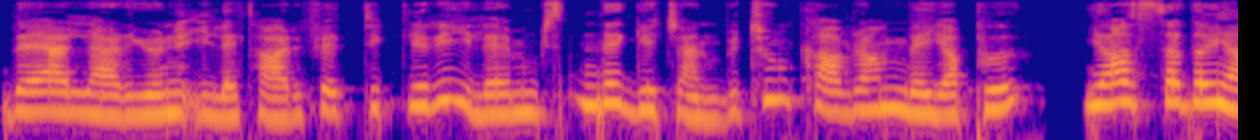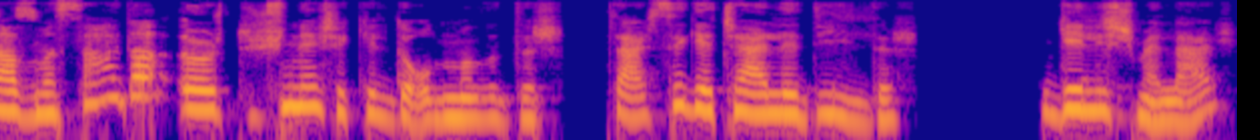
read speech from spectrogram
değerler yönü ile tarif ettikleri ile MİPS'de geçen bütün kavram ve yapı, yazsa da yazmasa da örtüşüne şekilde olmalıdır. Tersi geçerli değildir. Gelişmeler,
